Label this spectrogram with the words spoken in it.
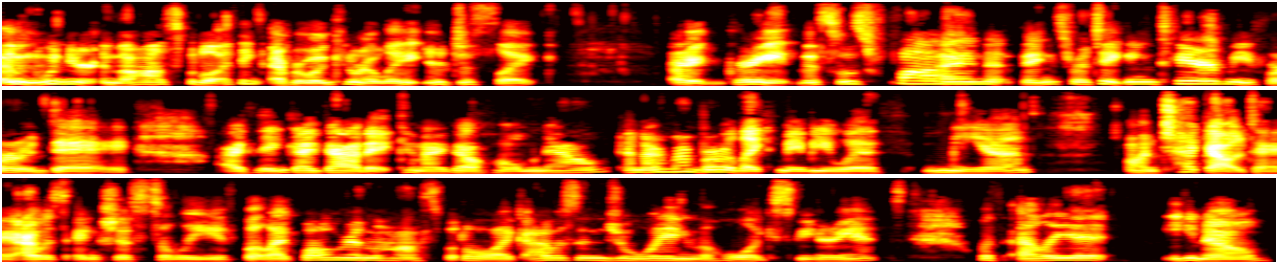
And when you're in the hospital, I think everyone can relate. You're just like, all right, great. This was fun. Thanks for taking care of me for a day. I think I got it. Can I go home now? And I remember, like, maybe with Mia on checkout day, I was anxious to leave. But, like, while we were in the hospital, like, I was enjoying the whole experience. With Elliot, you know,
